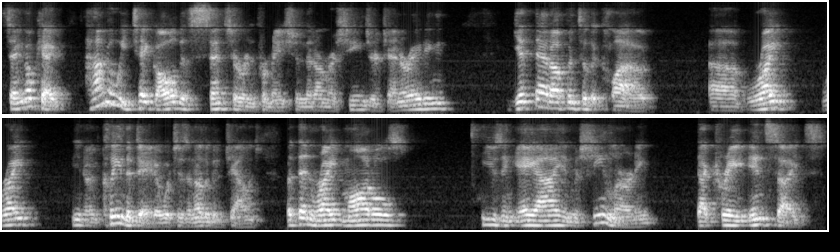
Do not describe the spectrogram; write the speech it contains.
saying, okay, how do we take all this sensor information that our machines are generating, get that up into the cloud, uh, right write, you know, clean the data, which is another big challenge, but then write models using AI and machine learning that create insights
